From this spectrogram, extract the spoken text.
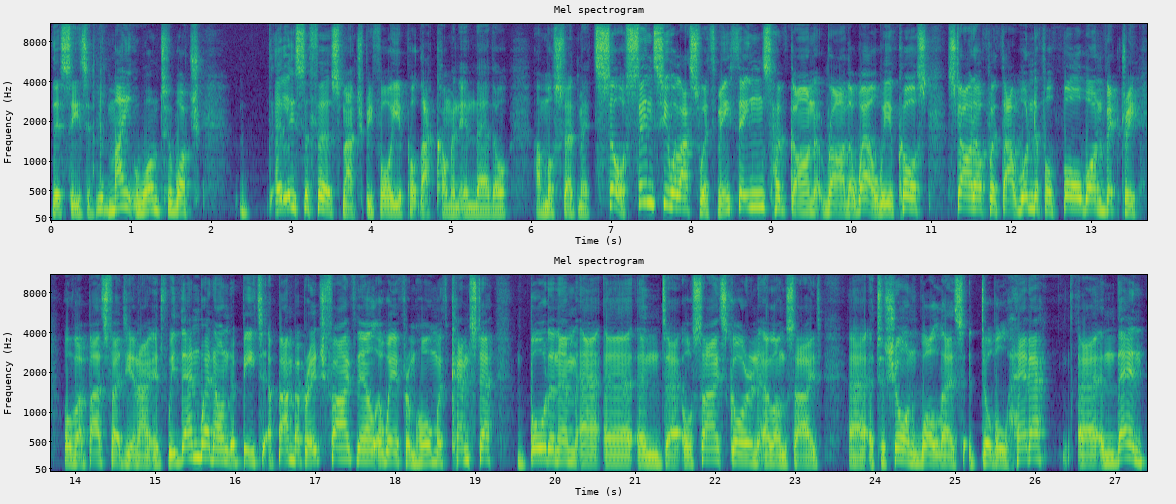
this season? You might want to watch at least the first match before you put that comment in there, though, I must admit. So, since you were last with me, things have gone rather well. We, of course, start off with that wonderful 4 1 victory over Basford United. We then went on to beat Bamber Bridge 5 0 away from home with Kempster, Bodenham, uh, uh, and uh, Osai scoring alongside uh, to Sean Walters' double header. Uh, and then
